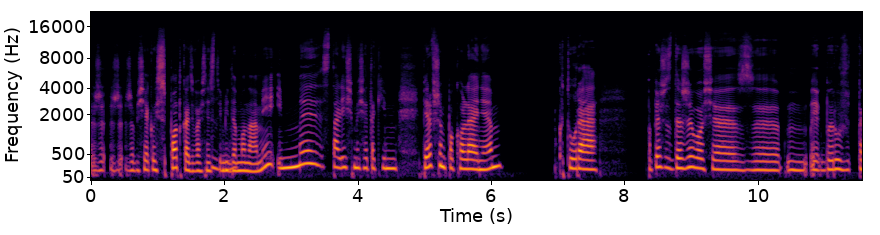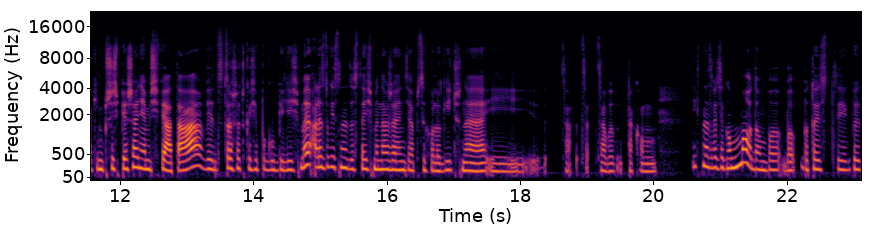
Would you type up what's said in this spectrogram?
że, że- żeby się jakoś spotkać właśnie z tymi Mhm. demonami i my staliśmy się takim pierwszym pokoleniem, które po pierwsze zderzyło się z mm, jakby róż, takim przyspieszeniem świata, więc troszeczkę się pogubiliśmy, ale z drugiej strony dostaliśmy narzędzia psychologiczne i ca, ca, całą taką, nie chcę nazywać tego modą, bo, bo, bo to jest jakby y,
